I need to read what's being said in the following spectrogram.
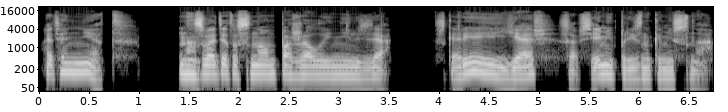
Хотя нет, назвать это сном, пожалуй, нельзя. Скорее, явь со всеми признаками сна.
